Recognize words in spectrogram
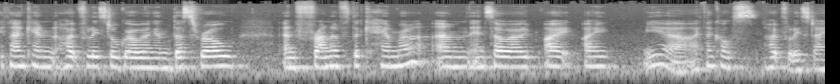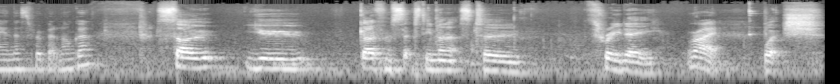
think and hopefully still growing in this role in front of the camera. Um, and so I, I, I yeah, I think I'll hopefully stay in this for a bit longer. So you go from 60 minutes to 3D. Right. Which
